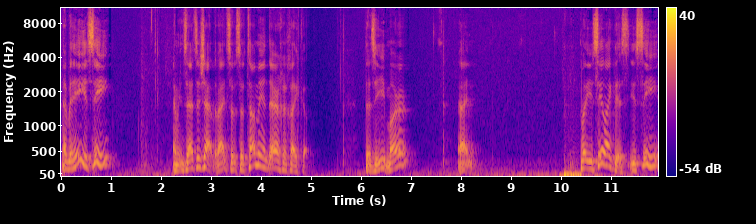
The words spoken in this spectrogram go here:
But here you see, I mean, so that's a shat, right? So, so me in Derech HaChaika, does he eat mar? Right? Well, you see like this. You see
